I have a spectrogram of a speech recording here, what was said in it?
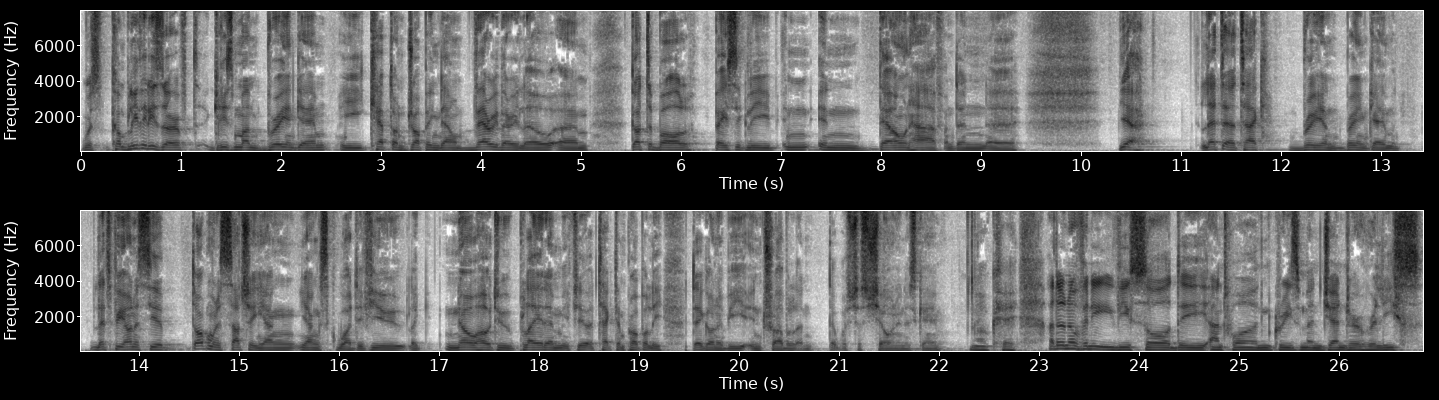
was completely deserved. Griezmann, brilliant game. He kept on dropping down very, very low. Um, got the ball basically in in their own half, and then uh, yeah, led the attack. Brilliant, brilliant game. Let's be honest here. Dortmund is such a young young squad. If you like know how to play them, if you attack them properly, they're gonna be in trouble, and that was just shown in this game. Okay. I don't know if any of you saw the Antoine Griezmann gender release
